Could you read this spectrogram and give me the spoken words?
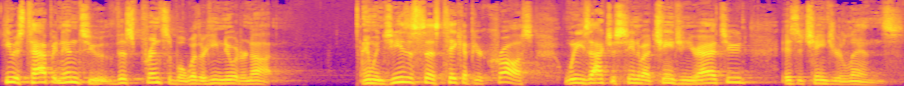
He was tapping into this principle, whether he knew it or not. And when Jesus says, take up your cross, what he's actually saying about changing your attitude is to change your lens.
